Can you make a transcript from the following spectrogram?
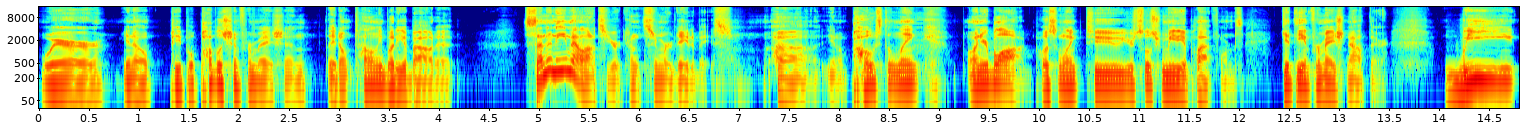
where, you know, people publish information, they don't tell anybody about it. Send an email out to your consumer database. Uh, you know, post a link on your blog, post a link to your social media platforms. Get the information out there we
